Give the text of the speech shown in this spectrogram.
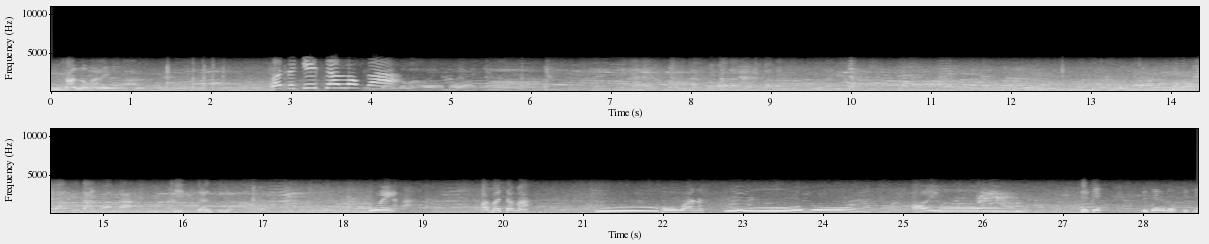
捐山窿啊你？我哋见山碌捐山㗎。窿啊？哦，冇啊，哇！切蛋先啦。喂，开唔开心啊？呜，好好玩啊！哎呦，哎呦，哎呦，姐姐，姐姐嗰度，姐姐，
